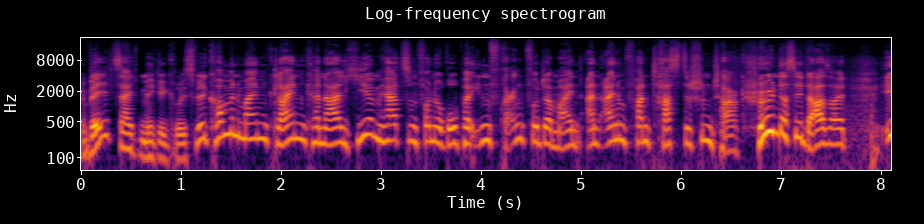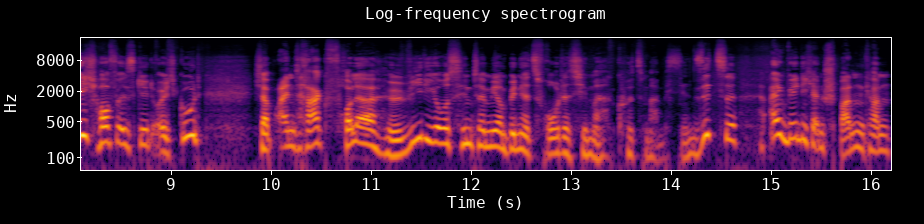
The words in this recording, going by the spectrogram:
Welt seid mir gegrüßt. Willkommen in meinem kleinen Kanal hier im Herzen von Europa in Frankfurt am Main an einem fantastischen Tag. Schön, dass ihr da seid. Ich hoffe, es geht euch gut. Ich habe einen Tag voller Videos hinter mir und bin jetzt froh, dass ich hier mal kurz mal ein bisschen sitze, ein wenig entspannen kann.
